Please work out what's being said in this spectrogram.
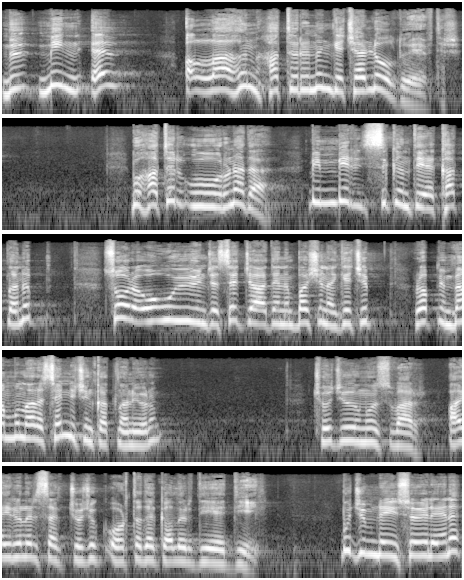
Mümin ev Allah'ın hatırının geçerli olduğu evdir. Bu hatır uğruna da bin bir sıkıntıya katlanıp sonra o uyuyunca seccadenin başına geçip Rabbim ben bunlara senin için katlanıyorum. Çocuğumuz var. Ayrılırsak çocuk ortada kalır diye değil. Bu cümleyi söyleyene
